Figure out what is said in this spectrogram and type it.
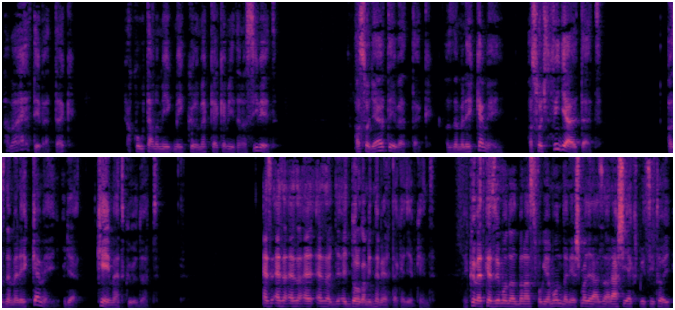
ha már eltévedtek, akkor utána még, még külön meg kell keményíteni a szívét? Az, hogy eltévedtek, az nem elég kemény. Az, hogy figyeltet, az nem elég kemény. Ugye, kémet küldött. Ez, ez, ez, ez egy, egy dolog, amit nem értek egyébként. A következő mondatban azt fogja mondani, és magyarázza a Rási explicit, hogy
